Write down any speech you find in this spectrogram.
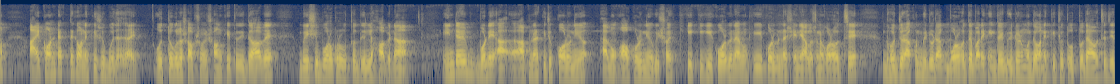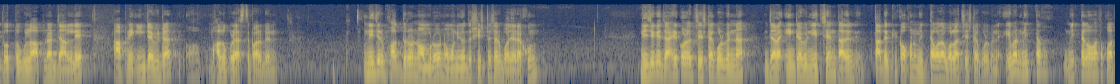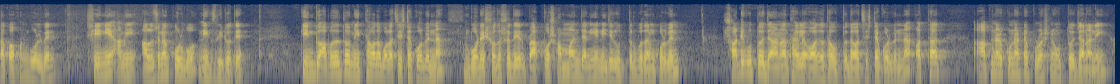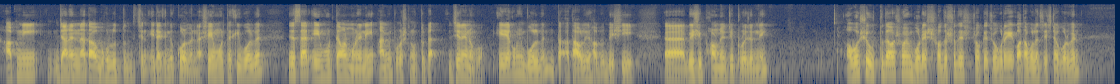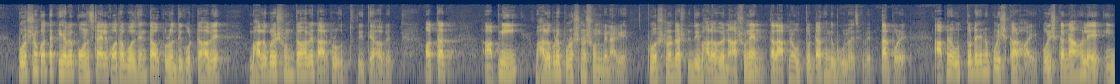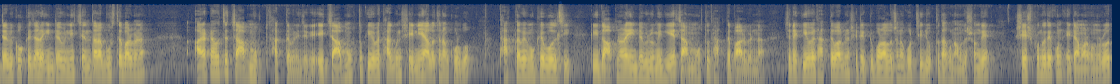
আই কন্ট্যাক্ট থেকে অনেক কিছু বোঝা যায়। উত্তরগুলো সবসময় সংক্ষিপ্ত দিতে হবে। বেশি বড় করে উত্তর দিলে হবে না। ইন্টারভিউ বোর্ডে আপনার কিছু করণীয় এবং অকরণীয় বিষয় কী কী কী করবেন এবং কী কী করবেন না, সে নিয়ে আলোচনা করা হচ্ছে। ধৈর্য রাখুন, ভিডিওটা বড় হতে পারে, কিন্তু এই ভিডিওর মধ্যে অনেক কিছু তথ্য দেওয়া হচ্ছে। যে তথ্যগুলো আপনার জানলে আপনি ইন্টারভিউটা ভালো করে আসতে পারবেন। নিজের ভদ্র, নম্র, নমনীয়তা, শিষ্টাচার বজায় রাখুন। নিজেকে জাহির করার চেষ্টা করবেন না। যারা ইন্টারভিউ নিচ্ছেন, তাদের, তাদেরকে কখনো মিথ্যা কথা বলার চেষ্টা করবেন না। এবার মিথ্যা মিথ্যা কথা কথা কখন বলবেন, সেই নিয়ে আমি আলোচনা করব নেক্সট ভিডিওতে কিন্তু আপাতত মিথ্যা কথা বলার চেষ্টা করবেন না। বোর্ডের সদস্যদের প্রাপ্য সম্মান জানিয়ে নিজের উত্তর প্রদান করবেন। সঠিক উত্তর জানা না থাকলে অযথা উত্তর দেওয়ার চেষ্টা করবেন না। অর্থাৎ আপনার কোনো একটা প্রশ্নের উত্তর জানা নেই। আপনি জানেন না, তাও ভুল উত্তর দিচ্ছেন, এটা কিন্তু করবেন না। সেই মুহূর্তে কি বলবেন? যে, স্যার, এই মুহূর্তে আমার মনে নেই, আমি প্রশ্নের উত্তরটা জেনে নেব। এইরকমই বলবেন তাহলেই হবে, বেশি বেশি ফর্মালিটির প্রয়োজন নেই। অবশ্যই উত্তর দেওয়ার সময় বোর্ডের সদস্যদের চোখে চোখ রেখে কথা বলার চেষ্টা করবেন। প্রশ্নকর্তা কীভাবে কোন স্টাইলে কথা বলছেন তা উপলব্ধি করতে হবে, ভালো করে শুনতে হবে, তারপর উত্তর দিতে হবে। অর্থাৎ আপনি ভালো করে প্রশ্ন শুনবেন আগে। প্রশ্নটা যদি ভালোভাবে না শুনেন, তাহলে আপনার উত্তরটাও কিন্তু ভুল হয়ে যাবে। তারপরে, আপনার উত্তরটা যেন পরিষ্কার হয়। পরিষ্কার না হলে ইন্টারভিউ কক্ষে যারা ইন্টারভিউ নিচ্ছেন, তারা বুঝতে পারবে না। আর একটা হচ্ছে চাপ মুক্ত থাকতে হবে নিজেকে। এই চাপ মুক্ত কীভাবে থাকবেন, সেই নিয়ে আলোচনা করব। থাকতে হবে মুখে বলছি, কিন্তু আপনারা ইন্টারভিউ রুমে গিয়ে চাপ মুক্ত থাকতে পারবেন না। সেটা কীভাবে থাকতে পারবেন, সেটা একটু পর আলোচনা করছি। যুক্ত থাকুন আমাদের সঙ্গে। শেষ পর্যন্ত দেখুন, এটা আমার অনুরোধ।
